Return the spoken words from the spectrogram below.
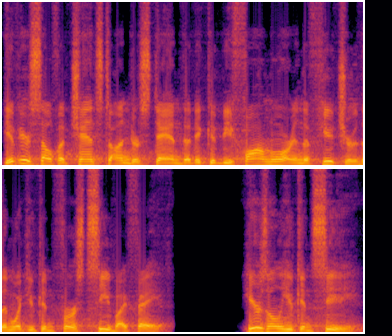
Give yourself a chance to understand that it could be far more in the future than what you can first see by faith. Here's all you can see.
